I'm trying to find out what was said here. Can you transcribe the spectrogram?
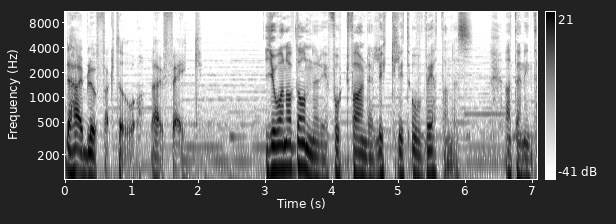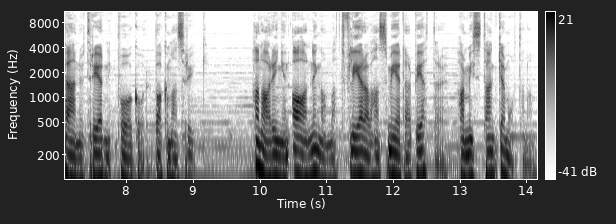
Det här är blufffakturor. Det här är fake. Johan af Donner är fortfarande lyckligt ovetandes att en internutredning pågår bakom hans rygg. Han har ingen aning om att flera av hans medarbetare har misstankar mot honom.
